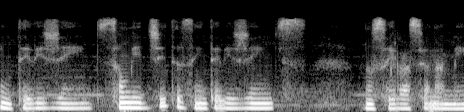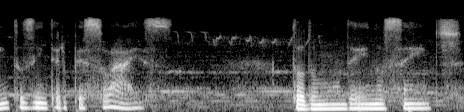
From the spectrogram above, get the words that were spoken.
inteligentes, são medidas inteligentes nos relacionamentos interpessoais. Todo mundo é inocente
